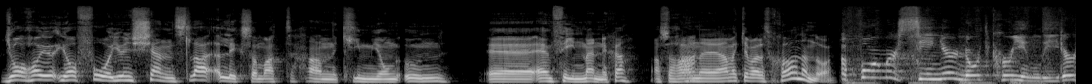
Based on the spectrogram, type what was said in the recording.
jag, har ju, jag får ju en känsla liksom att han Kim Jong-Un eh, är en fin människa. Alltså han, eh, han verkar vara rätt skön ändå. A former senior North Korean leader,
